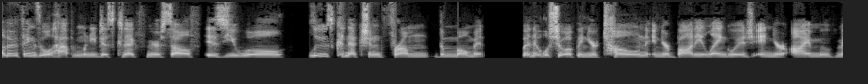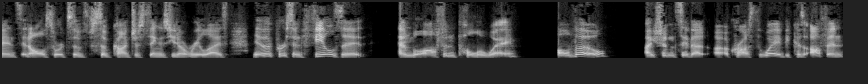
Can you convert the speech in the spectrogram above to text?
Other things that will happen when you disconnect from yourself is you will lose connection from the moment. And it will show up in your tone, in your body language, in your eye movements, and all sorts of subconscious things you don't realize. The other person feels it and will often pull away. Although I shouldn't say that across the way because often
